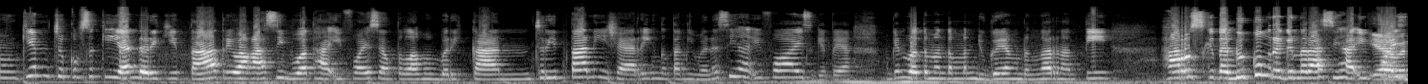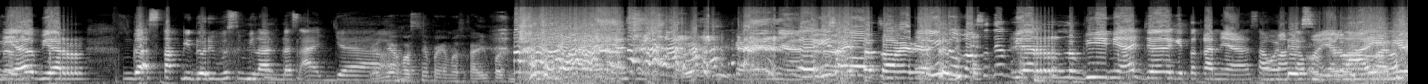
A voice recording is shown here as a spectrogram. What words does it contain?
mungkin cukup sekian dari kita. Terima kasih buat HI Voice yang telah memberikan cerita nih, sharing tentang gimana sih HI Voice gitu ya. Mungkin buat teman-teman juga yang dengar nanti harus kita dukung regenerasi HI Iya, Voice nih benar. ya, biar nggak stuck di 2019 aja. Kayaknya hostnya pengen masuk iPad. Kayaknya Kayak gitu. Kayak gitu maksudnya biar lebih ini aja gitu kan ya sama Modest sama gitu yang ya, lain. depannya.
